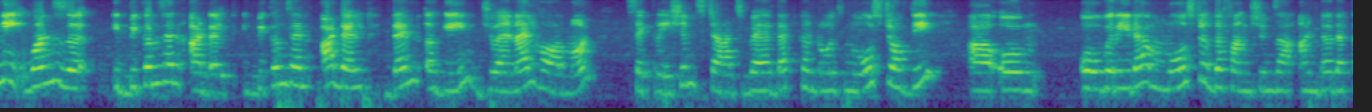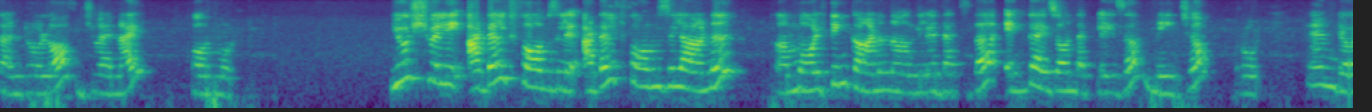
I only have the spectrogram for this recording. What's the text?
ഇനി once it becomes an adult it becomes an adult then again juvenile hormone secretion starts where that controls most of the uh, um, ovary most of the functions are under the control of juvenile hormone usually adult ഫോംസിൽ അഡൽട്ട് ഫോംസിലാണ് മോൾട്ടിങ് കാണുന്നതെങ്കിൽ that's the ecdysone the plays a major role and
